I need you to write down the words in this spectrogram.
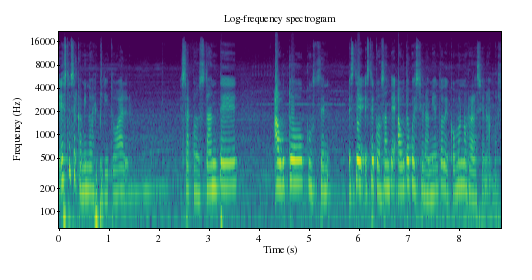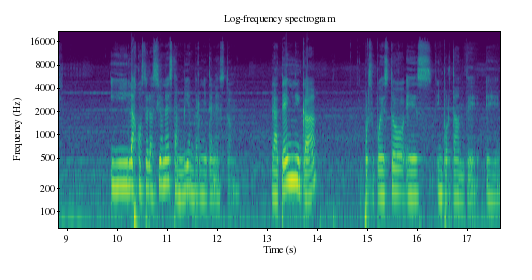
este es el camino espiritual, esta constante auto este, este constante autocuestionamiento de cómo nos relacionamos. Y las constelaciones también permiten esto. La técnica, por supuesto, es importante. Eh,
